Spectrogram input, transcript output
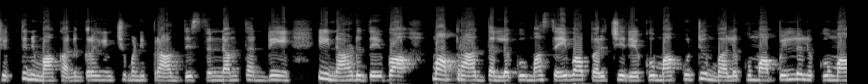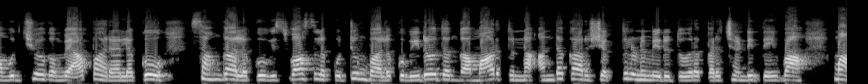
శక్తిని మాకు అనుగ్రహించమని ప్రార్థిస్తున్నాం తండ్రి. ఈనాడు దేవా మా ప్రార్థనలకు మా సేవా పరిచర్యకు మా కుటుంబాలకు మా పిల్లలకు మా ఉద్యోగం వ్యాపారాలకు సంఘాలకు విశ్వాసుల కుటుంబాలకు విరోధంగా మారుతున్న అంధకార శక్తులను మీరు దూరపరచండి దేవా. మా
